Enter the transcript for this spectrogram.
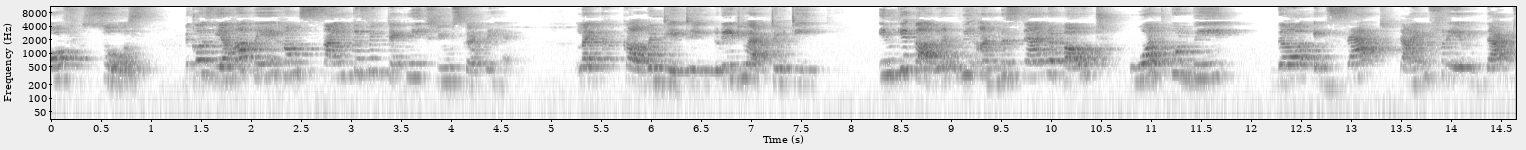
of source because यहाँ पे हम साइंटिफिक टेक्निक्स यूज करते हैं like carbon dating radio activity इनके कारण we understand about what could be the exact time frame that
